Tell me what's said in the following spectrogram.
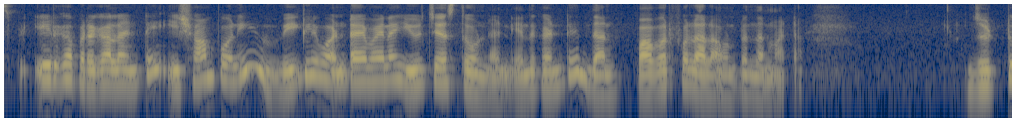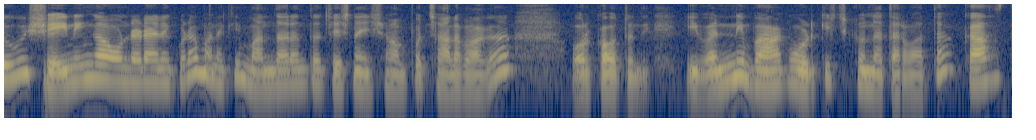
స్పీడ్గా పెరగాలంటే ఈ షాంపూని వీక్లీ వన్ టైం అయినా యూజ్ చేస్తూ ఉండండి. ఎందుకంటే దాని పవర్ఫుల్ అలా ఉంటుందన్నమాట. జుట్టు షైనింగ్గా ఉండడానికి కూడా మనకి మందారంతో చేసిన ఈ షాంపూ చాలా బాగా వర్క్ అవుతుంది. ఇవన్నీ బాగా ఉడికించుకున్న తర్వాత కాస్త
